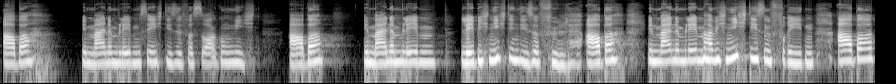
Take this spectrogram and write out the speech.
Aber in meinem Leben sehe ich diese Versorgung nicht. Aber in meinem Leben lebe ich nicht in dieser Fülle. Aber in meinem Leben habe ich nicht diesen Frieden. Aber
